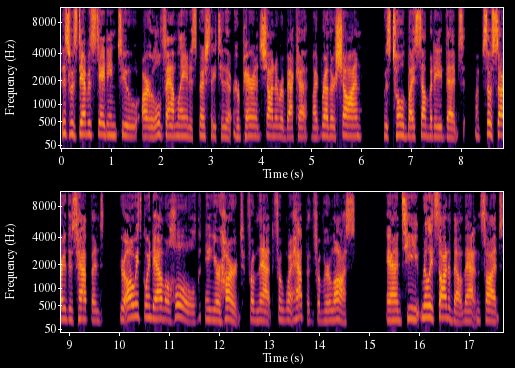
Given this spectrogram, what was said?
this was devastating to our whole family and especially to the, her parents, Sean and Rebecca. My brother Sean was told by somebody that I'm so sorry this happened. You're always going to have a hole in your heart from that, from what happened, from her loss. And he really thought about that and thought,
